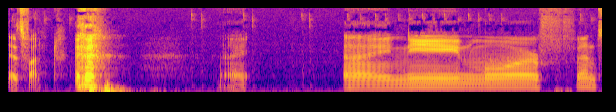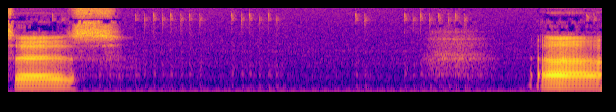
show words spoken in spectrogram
it's fun. Alright. I need more fences. Uh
